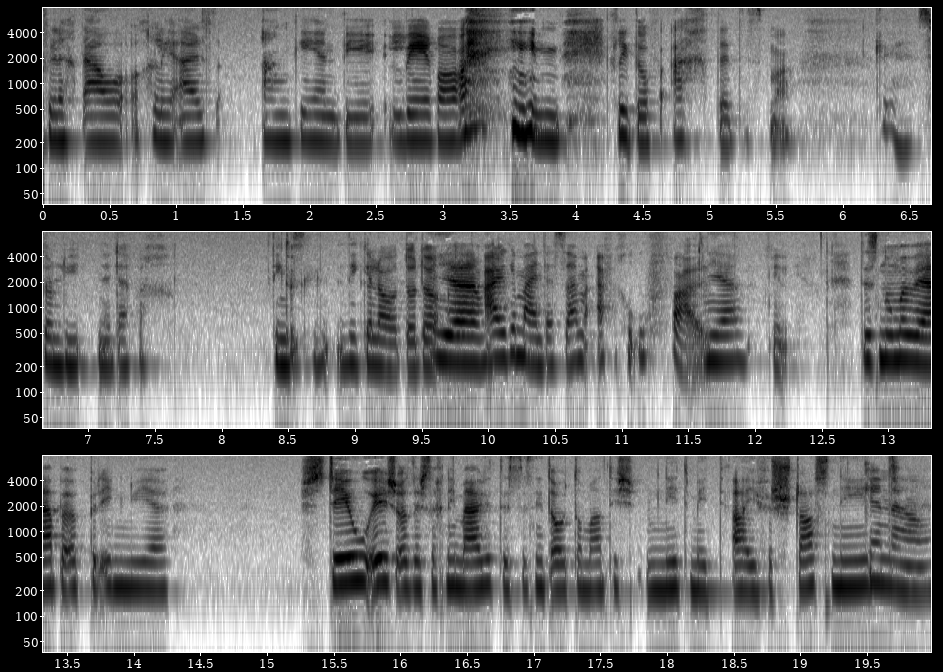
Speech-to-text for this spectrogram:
vielleicht auch ein bisschen als angehende Lehrerin ein bisschen darauf achten, dass man Okay. so Leute nicht einfach Dings liegen lässt. Oder Ja. allgemein, dass es einem einfach auffällt. Ja. Vielleicht. Dass nur wenn eben jemand irgendwie still ist oder sich nicht meldet, dass das nicht automatisch nicht mit «Ah, ich nicht». Genau.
